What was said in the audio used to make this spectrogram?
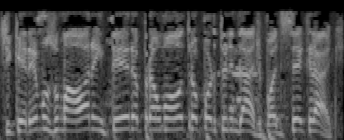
te queremos uma hora inteira para uma outra oportunidade. Pode ser, craque?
